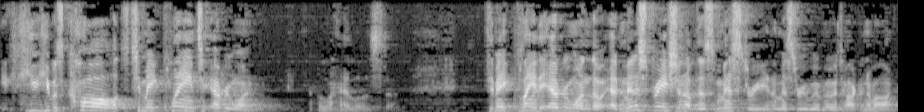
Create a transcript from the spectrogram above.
he, he was called to make plain to everyone. I love this stuff to make plain to everyone the administration of this mystery, the mystery we've been talking about,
